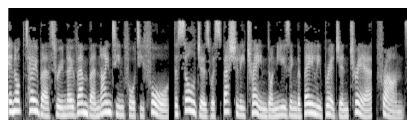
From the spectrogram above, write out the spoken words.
In October through November 1944, the soldiers were specially trained on using the Bailey Bridge in Trier, France.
